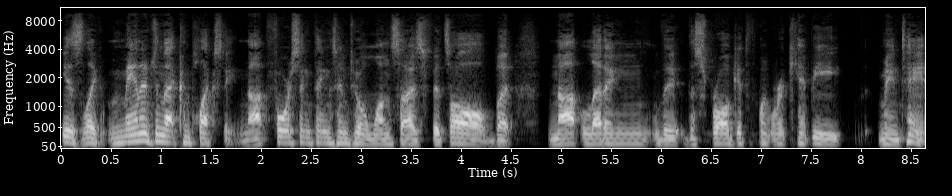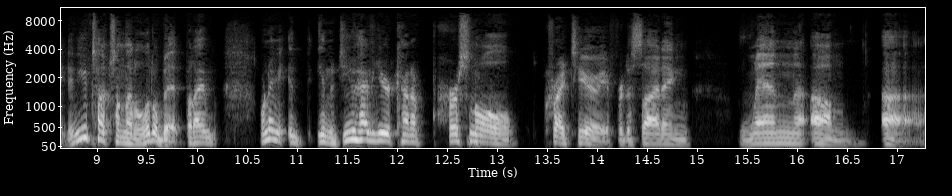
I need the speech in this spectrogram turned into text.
is like managing that complexity, not forcing things into a one size fits all, but not letting the the sprawl get to the point where it can't be maintained. And you touched on that a little bit, but I'm wondering, you know, do you have your kind of personal criteria for deciding when um, uh,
